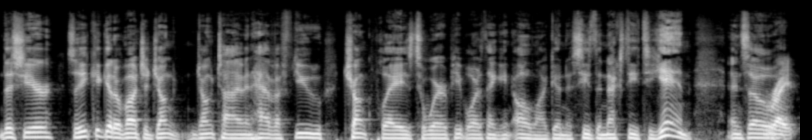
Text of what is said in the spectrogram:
this year, so he could get a bunch of junk junk time and have a few chunk plays to where people are thinking, "Oh my goodness, he's the next Etienne," and so right,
